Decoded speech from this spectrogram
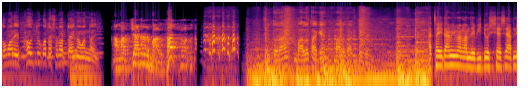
তোমার এই ফালতু কথা শোনার টাইম আমার নাই। সুতরাং ভালো থাকেন ভালো থাকতে দেন। আচ্ছা এটা আমি মানলাম যে ভিডিও শেষে আপনি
